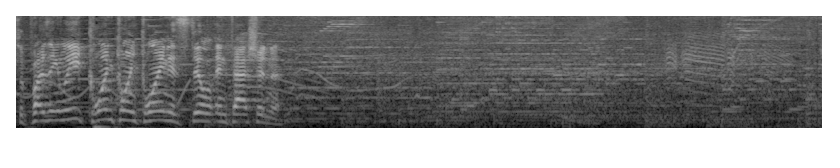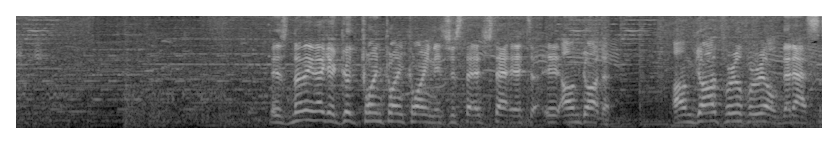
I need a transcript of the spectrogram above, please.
Surprisingly, coin, coin, coin is still in fashion. There's nothing like a good coin, coin, coin. It's just that, it's that, it's it, on God. On God, for real, for real. Dead ass.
